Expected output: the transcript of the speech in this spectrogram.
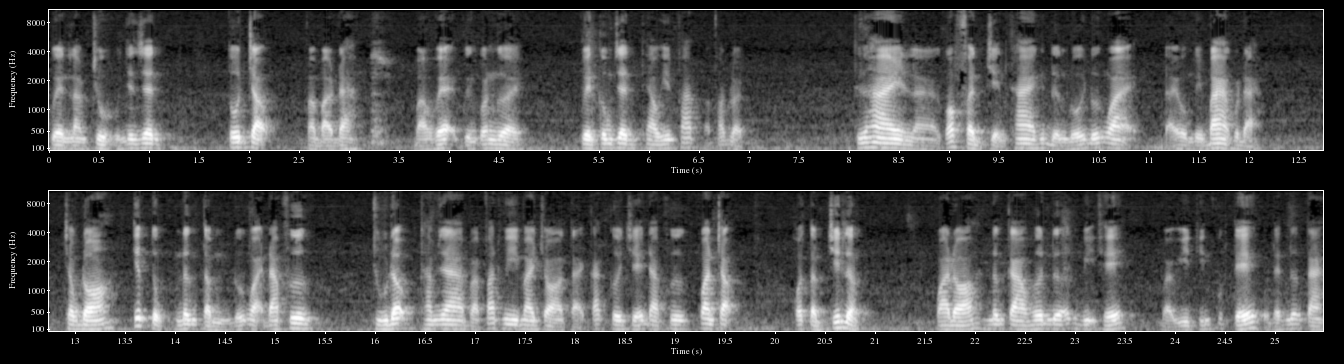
quyền làm chủ của nhân dân, tôn trọng và bảo đảm bảo vệ quyền con người, quyền công dân theo hiến pháp và pháp luật. Thứ hai là góp phần triển khai cái đường lối đối ngoại đại hội 13 của Đảng. Trong đó tiếp tục nâng tầm đối ngoại đa phương, chủ động tham gia và phát huy vai trò tại các cơ chế đa phương quan trọng có tầm chiến lược, qua đó nâng cao hơn nữa vị thế và uy tín quốc tế của đất nước ta.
